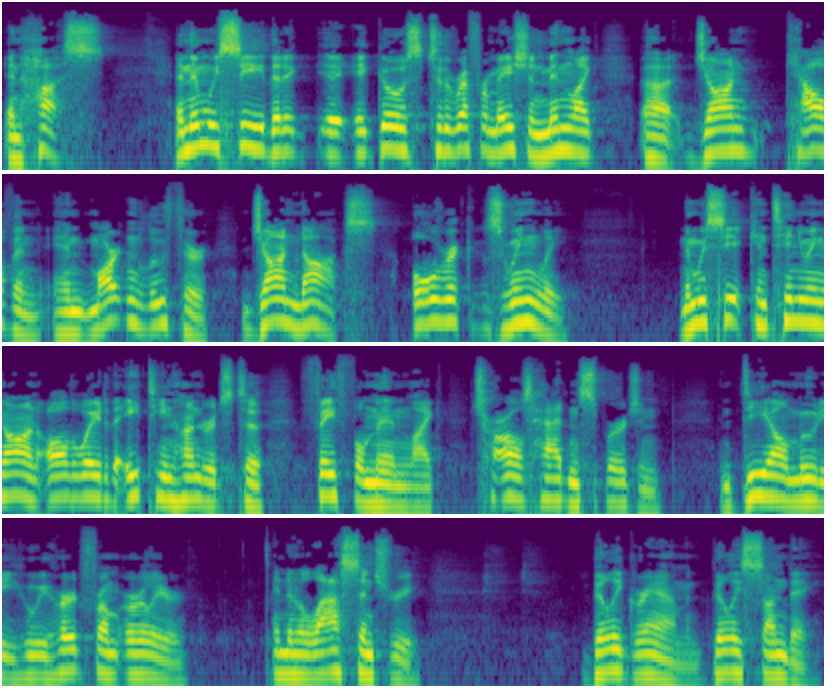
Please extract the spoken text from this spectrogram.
and Huss. And then we see that it, it goes to the Reformation, men like uh, John Calvin and Martin Luther, John Knox, Ulrich Zwingli. And then we see it continuing on all the way to the 1800s to faithful men like Charles Haddon Spurgeon and D.L. Moody, who we heard from earlier. And in the last century, Billy Graham and Billy Sunday.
